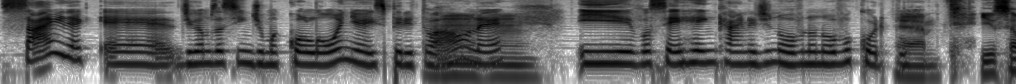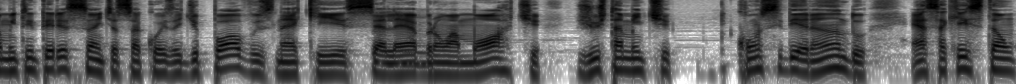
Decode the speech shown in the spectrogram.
sai, né, é, digamos assim, de uma colônia espiritual, né? Uhum. E você reencarna de novo no novo corpo. É, isso é muito interessante, essa coisa de povos, né, que celebram Uhum. a morte justamente considerando essa questão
